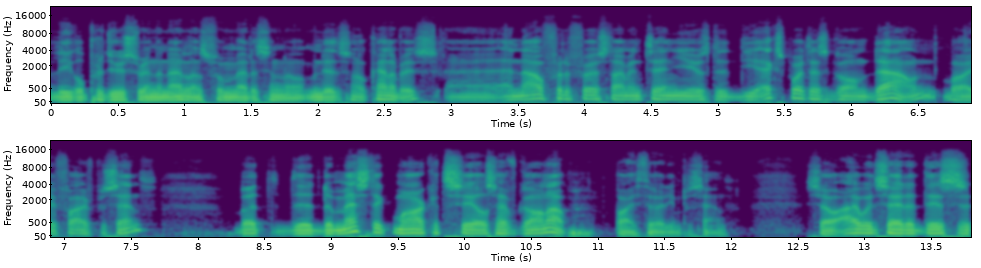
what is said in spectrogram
legal producer in the Netherlands for medicinal medicinal cannabis. And now, for the first time in 10 years, the, the export has gone down by 5%, but the domestic market sales have gone up by 13%. So I would say that this, uh,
